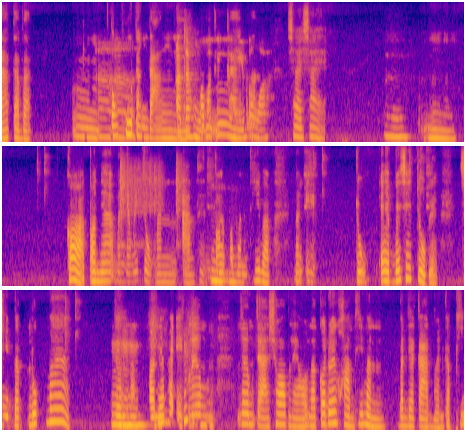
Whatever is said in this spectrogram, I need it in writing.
นะ แต่แบบ อืมอ่าต้องอ่าพูดดังๆอาจจะหูเข้ามาอื้อๆใกอล้ย่างนี้ๆเปล่าวะ ใช่ใช่เอออืมก็ตอนเนี้ยมันยังไม่จบมันอ่านถึงตอนอืมประมาณที่แบบนางเอกจูบเอยไม่ใช่จูบเลยจีบแบบลุกมากอืจนมแบบตอนเนี้ยพระเอกเริ่มเริ่มจะชอบแล้ว แล้วก็ด้วยความที่มันบรรยากาศเหมือนกับพี่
